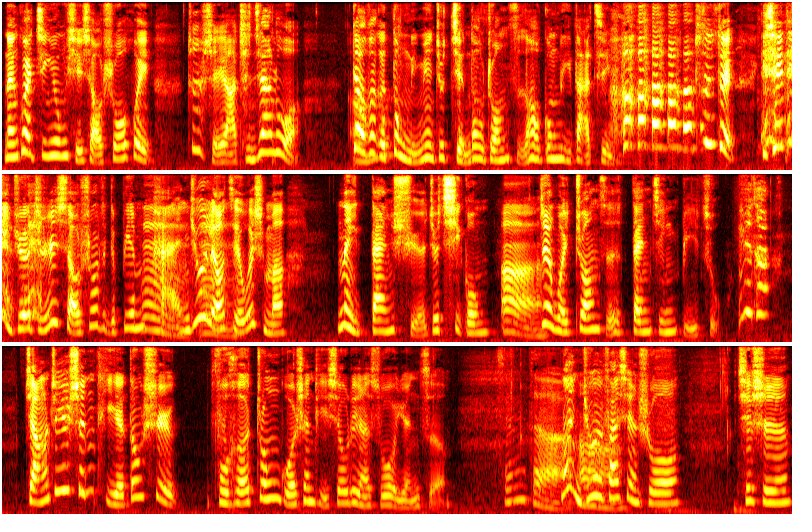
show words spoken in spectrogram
难怪金庸写小说会，这是谁啊？陈家洛掉到个洞里面就捡到庄子，然后功力大进。对对，以前你觉得只是小说这个编排，你就会了解为什么内丹学就气功，嗯，认为庄子是丹经鼻祖，因为他讲的这些身体也都是符合中国身体修炼的所有原则，真的。那你就会发现说，其实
